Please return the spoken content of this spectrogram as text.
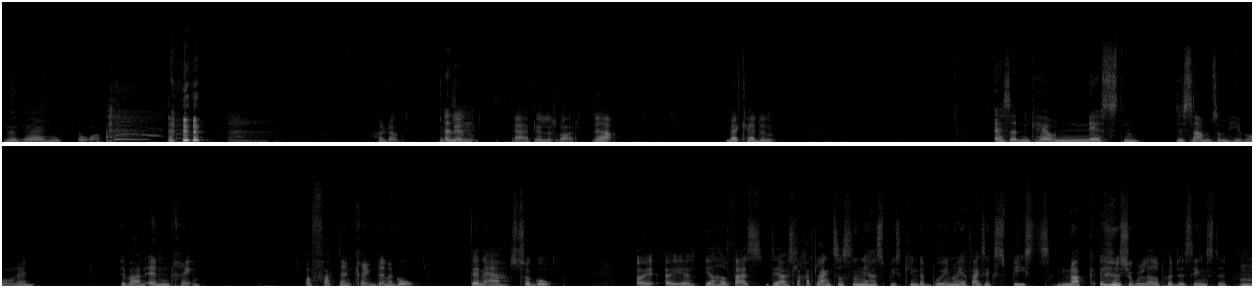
Det kan jeg store. Hold op. Jeg Altså, bliver, ja, jeg bliver lidt rørt. Ja. Hvad kan den? Altså, den kan jo næsten det samme som hippoen, ikke? Det er bare en anden creme. Og fuck, den creme, den er god. Den er så god. Og, og jeg, jeg havde faktisk, det er også ret lang tid siden, jeg har spist Kinder Bueno. Jeg har faktisk ikke spist nok chokolade på det seneste. Mm. Mm.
